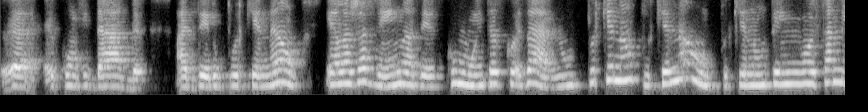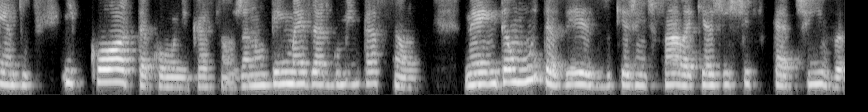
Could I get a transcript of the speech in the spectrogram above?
é, é convidada a dizer o porquê não, ela já vem, às vezes, com muitas coisas. Ah, não, por que não? Por que não? Porque não tem orçamento. E corta a comunicação, já não tem mais argumentação. Né? Então, muitas vezes, o que a gente fala é que a justificativa,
